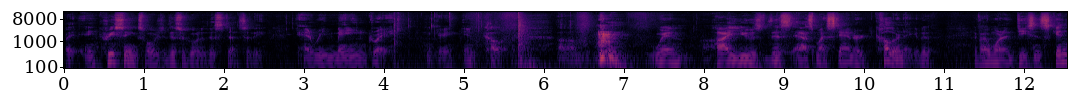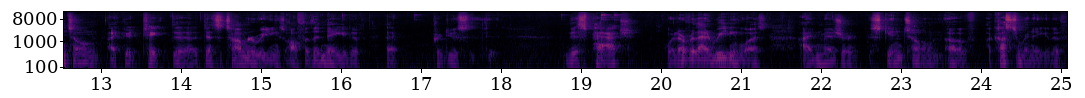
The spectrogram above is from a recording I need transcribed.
By increasing exposure, this would go to this density and remain gray, okay, in color. Um, when I use this as my standard color negative, if I want a decent skin tone, I could take the densitometer readings off of the negative that produced this patch, whatever that reading was, I'd measure the skin tone of a customer negative,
